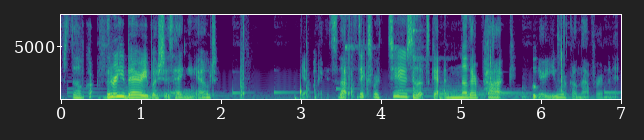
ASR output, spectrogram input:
Still got three berry bushes hanging out. Yeah, okay, so that stick's worth two, so let's get another pack. Here, you work on that for a minute.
